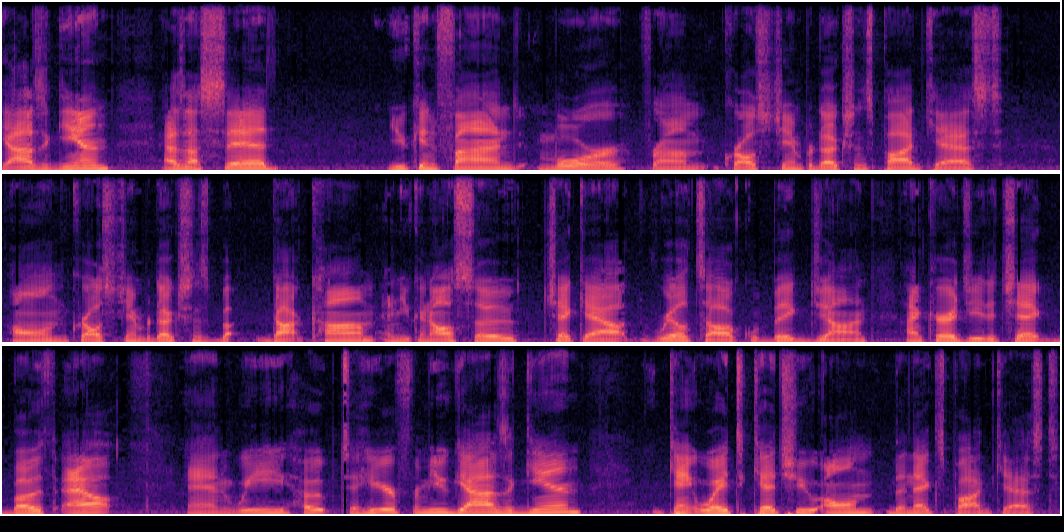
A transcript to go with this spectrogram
Guys, again, as I said, you can find more from CrossGen Productions podcast on crossgenproductions.com and you can also check out Real Talk with Big John. I encourage you to check both out and we hope to hear from you guys again. Can't wait to catch you on the next podcast.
